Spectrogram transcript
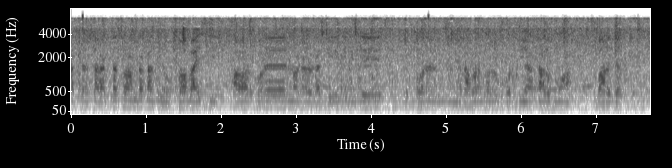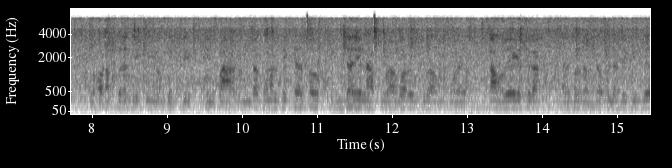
আটটা সাড়ে আটটা তো আমরা কাজ লোক সব আইছি খাওয়ার পরে নটা নটার দিকে দেখি যে ঘরের রাবার ঘরের উপর দিয়ে কালো ধোঁয়া বারো যাচ্ছে। তো হঠাৎ করে দেখি, দেখছি, কিন্তু আগুনটা কোন থেকে তো দাঁড়িয়ে না, পুরা ঘর, পুরা উপরে কালো হয়ে গেছে দরজা খুলে দেখি যে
